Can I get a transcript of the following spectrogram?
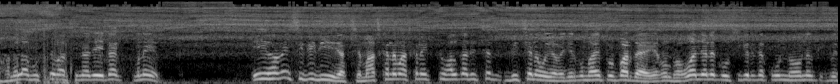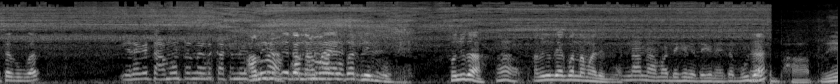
ঝামেলা বুঝতে পারছি না যে এটা মানে এইভাবে সিটি দিয়ে যাচ্ছে। মাঝখানে মাঝখানে একটু হালকা দিচ্ছে দিচ্ছে না ওইভাবে যেরকম ভাবে প্রপার দেয়। এখন ভগবান জানে কৌশিকের এটা কোন ধরনের প্রেসার কুকার এর আগে টামন টানা কাটানো আমি কিন্তু এটা নামায় একবার দেখব। সঞ্জুদা হ্যাঁ। আমি কিন্তু একবার নামায় দেখব। না না আমার দেখে নে দেখে নে এটা বুঝা বাপ রে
